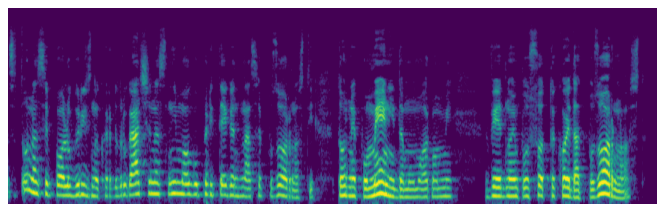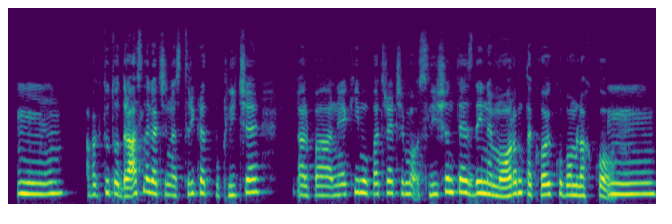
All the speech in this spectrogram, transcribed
Zato nas je pol ugrizno, ker drugače nas ni mogel pritegniti na svoje pozornosti. To ne pomeni, da mu moramo mi vedno in posod takoj dati pozornost. Mm. Ampak tudi odraslega, če nas trikrat pokliče ali pa nekaj mu pač rečemo, slišim te, zdaj ne morem, takoj, ko bom lahko. Mm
